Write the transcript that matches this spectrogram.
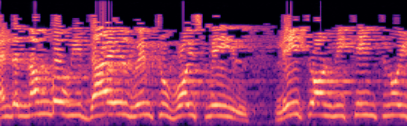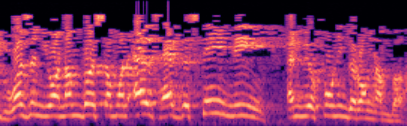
and the number we dialed went to voicemail. Later on we came to know it wasn't your number, someone else had the same name and we were phoning the wrong number.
